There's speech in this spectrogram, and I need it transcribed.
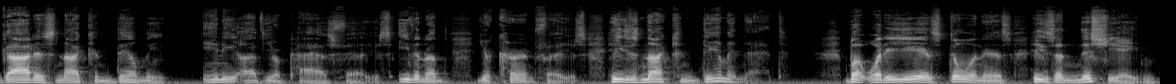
God is not condemning any of your past failures, even of your current failures. He is not condemning that. But what he is doing is he's initiating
